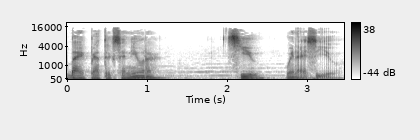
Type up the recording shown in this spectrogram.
by Patrick Seniora. See you when I see you.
